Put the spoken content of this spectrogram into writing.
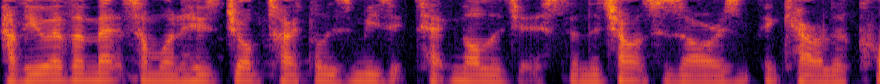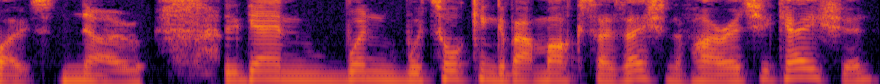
Have you ever met someone whose job title is music technologist? And the chances are, as I think Carola quotes, no. Again, when we're talking about marketization of higher education,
